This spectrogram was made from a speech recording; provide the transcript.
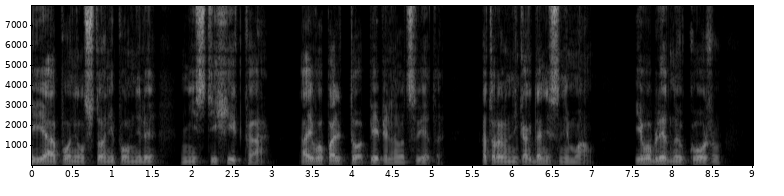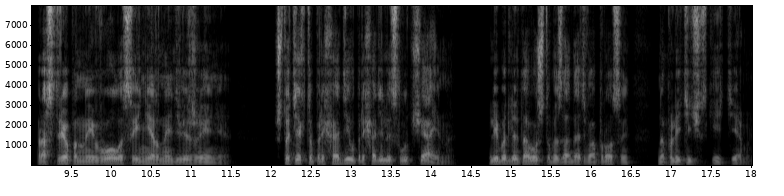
И я понял, что они помнили не стихи К, а его пальто пепельного цвета, которое он никогда не снимал его бледную кожу, растрепанные волосы и нервные движения, что те, кто приходил, приходили случайно, либо для того, чтобы задать вопросы на политические темы.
